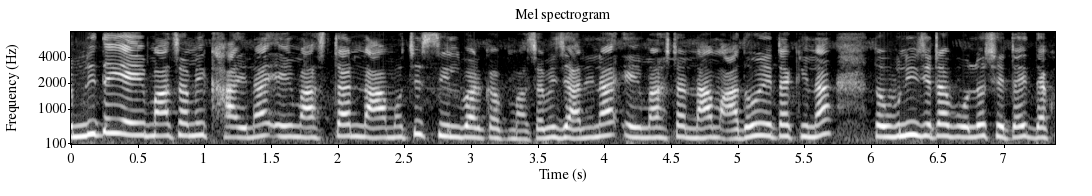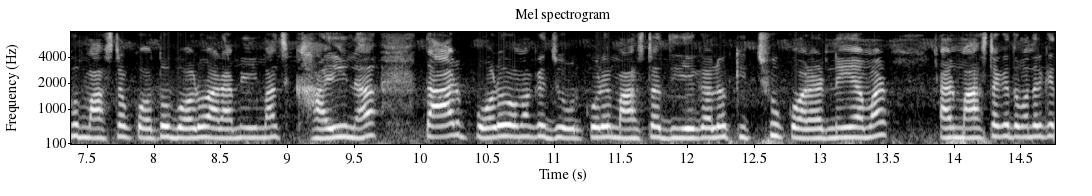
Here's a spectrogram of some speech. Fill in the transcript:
এমনিতেই এই মাছ আমি খাই না, এই মাছটার নাম হচ্ছে সিলভার কাপ মাছ। আমি জানি না এই মাছটার নাম আদৌ এটা কিনা, তো উনি যেটা বলল সেটাই। দেখো মাছটা কত বড়, আর আমি এই মাছ খাই না। তারপরেও আমাকে জোর করে মাছটা দিয়ে গেল, কিচ্ছু করার নেই আমার। আর মাছটাকে তোমাদেরকে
